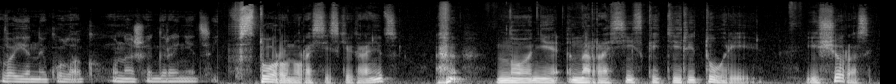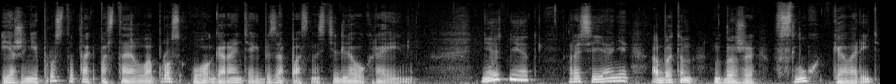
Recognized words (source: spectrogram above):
военный кулак у наших границ. В сторону российских границ, но не на российской территории. Еще раз, я же не просто так поставил вопрос о гарантиях безопасности для Украины. Нет, нет, россияне об этом даже вслух говорить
